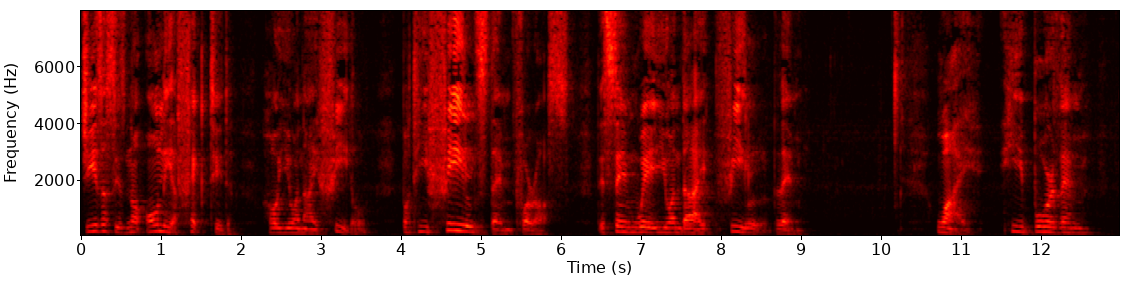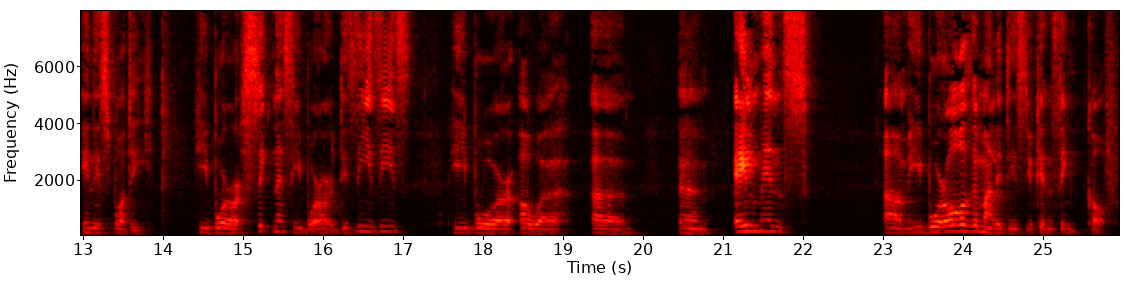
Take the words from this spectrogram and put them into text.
Jesus is not only affected how you and I feel, but He feels them for us the same way you and I feel them. Why? He bore them in His body. He bore our sickness, He bore our diseases, He bore our uh, um, ailments, um, He bore all the maladies you can think of.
